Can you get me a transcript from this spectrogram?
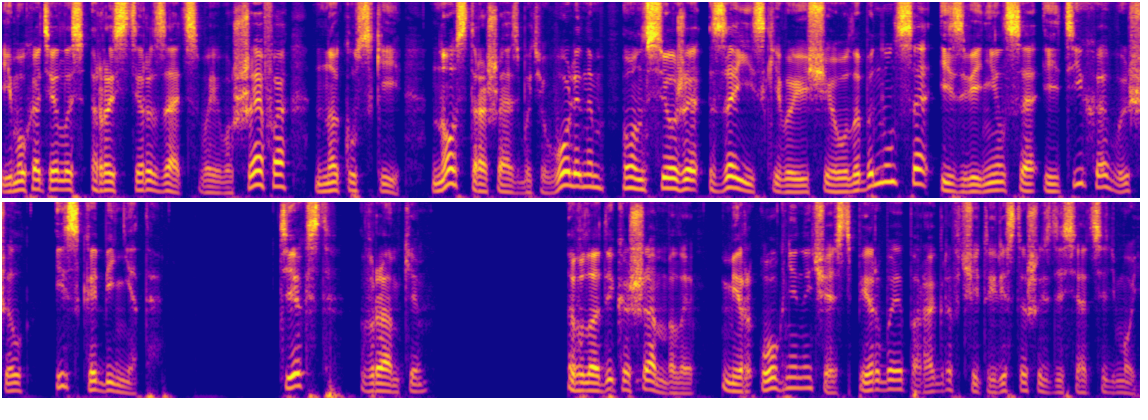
ему хотелось растерзать своего шефа на куски, но, страшась быть уволенным, он все же заискивающе улыбнулся, извинился и тихо вышел из кабинета. Текст в рамке. Владыка Шамбалы. Мир огненный. Часть первая. Параграф 467.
